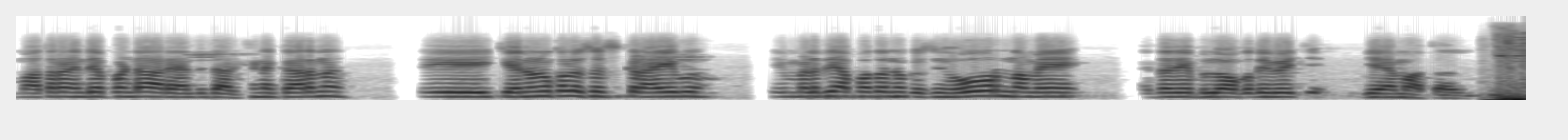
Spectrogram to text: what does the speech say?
ਮਾਤਾ ਰਾਣੀ ਦੇ ਭੰਡਾਰਿਆਂ ਦੇ ਦਰਸ਼ਨ ਕਰਨ ਤੇ ਚੈਨਲ ਨੂੰ ਕਰੋ ਸਬਸਕ੍ਰਾਈਬ ਤੇ ਮਿਲਦੇ ਆਪਾਂ ਤੁਹਾਨੂੰ ਕਿਸੇ ਹੋਰ ਨਵੇਂ ਇਦਾਂ ਦੇ ਬਲੌਗ ਦੇ ਵਿੱਚ। ਜੈ ਮਾਤਾ ਦੀ।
